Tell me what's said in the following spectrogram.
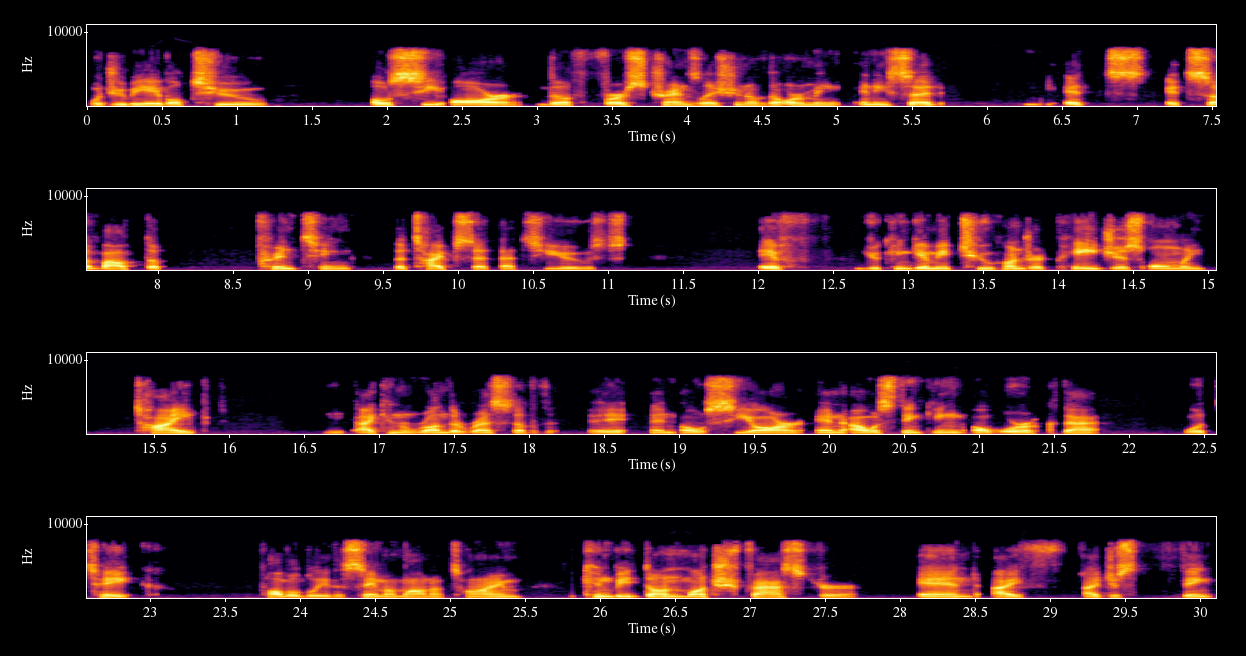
Would you be able to OCR the first translation of the Urmi?" And he said, "It's it's about the printing." The typeset that's used. If you can give me 200 pages only typed, I can run the rest of the, an OCR. And I was thinking a work that would take probably the same amount of time can be done much faster. And I, I just think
